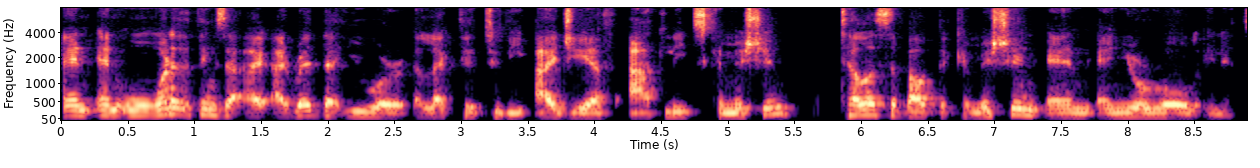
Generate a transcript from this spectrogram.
And and one of the things that I, I read that you were elected to the IJF Athletes Commission. Tell us about the commission and and your role in it.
